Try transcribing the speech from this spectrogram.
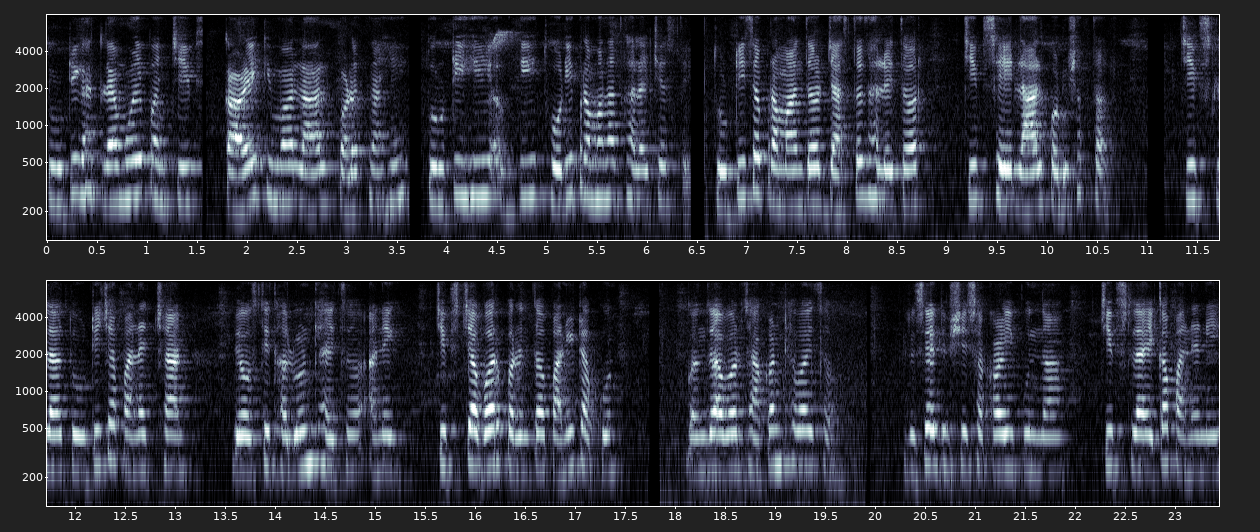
तुरटी घातल्यामुळे पण चिप्स काळे किंवा लाल पडत नाही. तुरटी ही अगदी थोडी प्रमाणात घालायची असते. तुरटीचं प्रमाण जर जास्त झाले तर चिप्स हे लाल पडू शकतात. चिप्सला तुरटीच्या पाण्यात छान व्यवस्थित हलवून घ्यायचं आणि चिप्सच्या वरपर्यंत पाणी टाकून गंजावर झाकण ठेवायचं. दुसऱ्या दिवशी सकाळी पुन्हा चिप्सला एका पाण्याने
